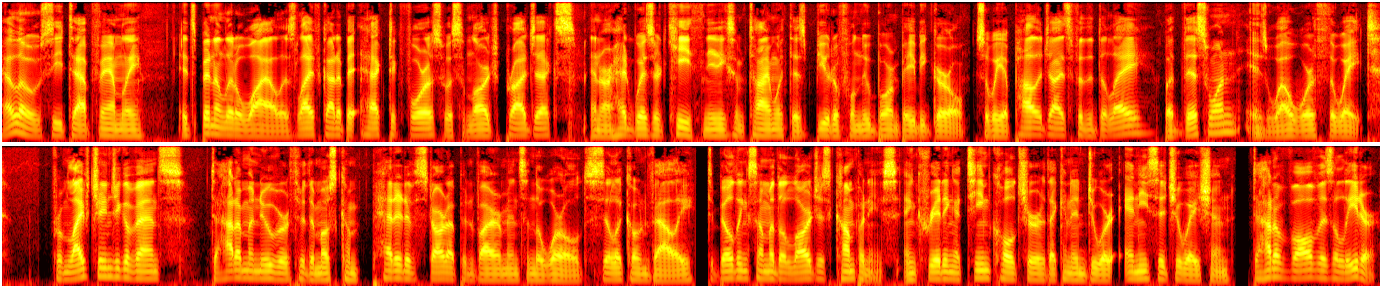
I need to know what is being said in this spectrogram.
Hello, CTAP family. It's been a little while as life got a bit hectic for us with some large projects and our head wizard Keith needing some time with this beautiful newborn baby girl. So we apologize for the delay, but this one is well worth the wait. From life changing events to how to maneuver through the most competitive startup environments in the world, Silicon Valley, to building some of the largest companies and creating a team culture that can endure any situation, to how to evolve as a leader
